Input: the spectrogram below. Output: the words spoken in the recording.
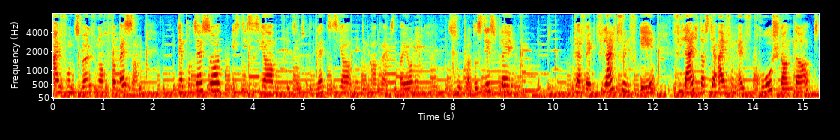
iPhone 12 noch verbessern? Der Prozessor ist dieses Jahr bzw. letztes Jahr mit dem A13 Bionic super. Das Display perfekt. Vielleicht 5G, vielleicht dass der iPhone 11 Pro Standard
